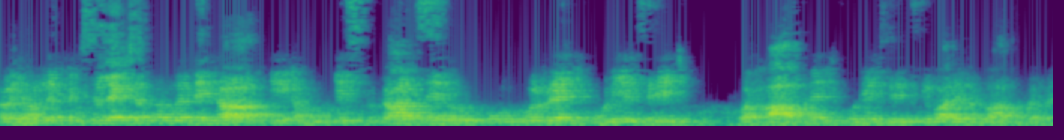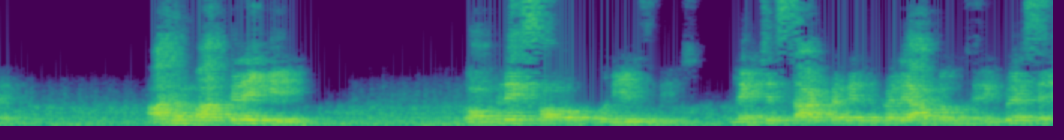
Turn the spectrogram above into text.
अभी हमने लेक्चर में हमने देखा कि हम किस प्रकार से हम फुल रेंज फोरियर सीरीज़ और हाफ़ रेंज फोरियर सीरीज़ के बारे में बात कर रहे थे आज हम बात करेंगे complex form of Fourier series lecture start करने से पहले आप लोगों से रिक्वेस्ट है,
